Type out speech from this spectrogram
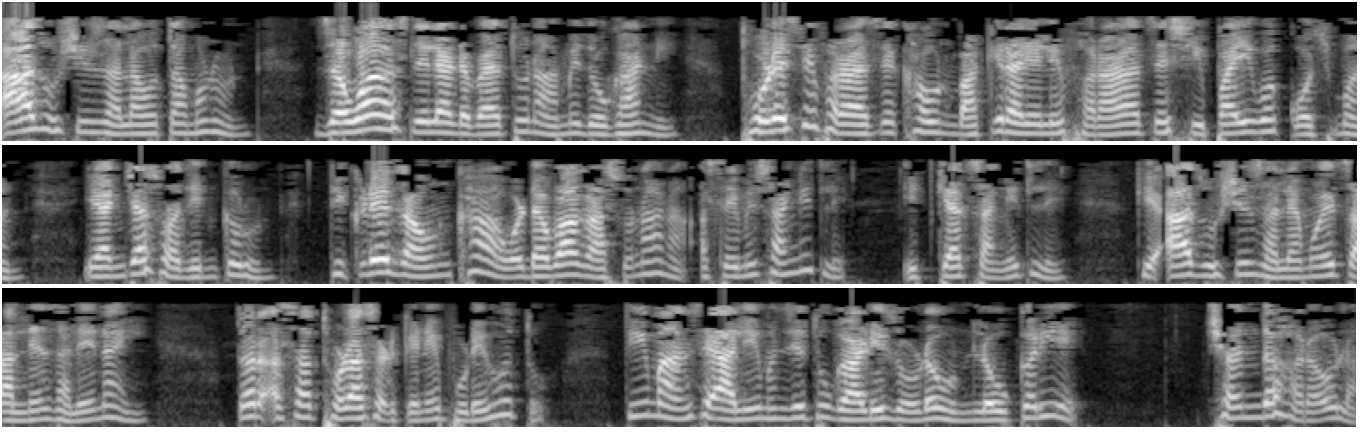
आज उशीर झाला होता म्हणून जवळ असलेल्या डब्यातून आम्ही दोघांनी थोडेसे फराळाचे खाऊन बाकी राहिलेले फराळाचे शिपाई व कोचमन यांच्या स्वाधीन करून तिकडे जाऊन खा व डबा घासून आणा असे मी सांगितले. इतक्यात सांगितले की आज उशीर झाल्यामुळे चालणे झाले नाही तर असा थोडा सडकेने पुढे होतो. ती माणसे आली म्हणजे तू गाडी जोडवून लवकर ये. छंद हरवला.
